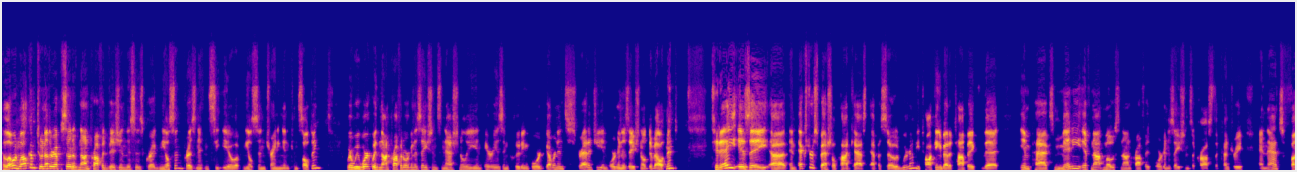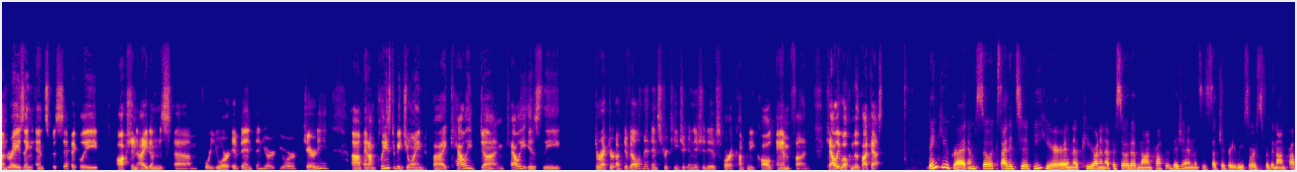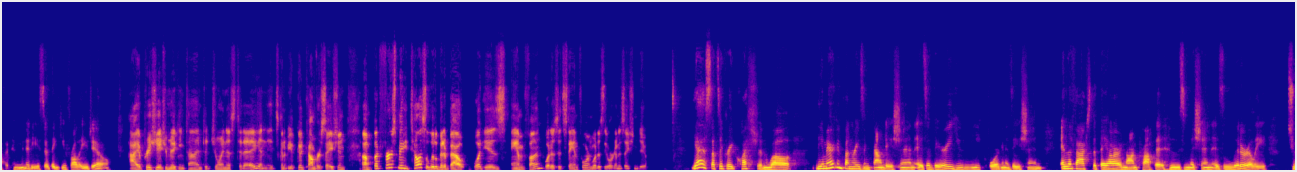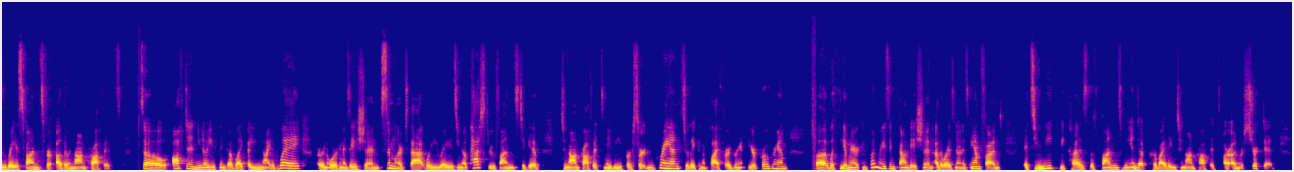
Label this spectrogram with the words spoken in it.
Hello and welcome to another episode of Nonprofit Vision. This is Greg Nielsen, President and CEO of Nielsen Training and Consulting, where we work with nonprofit organizations nationally in areas including board governance, strategy, and organizational development. Today is a uh, an extra special podcast episode. We're going to be talking about a topic that impacts many, if not most, nonprofit organizations across the country, and that's fundraising and specifically auction items um, for your event and your your charity. Um, and I'm pleased to be joined by Callie Dunn. Callie is the Director of Development and Strategic Initiatives for a company called AmFund. Callie, welcome to the podcast. Thank you, Greg. I'm so excited to be here and appear on an episode of Nonprofit Vision. This is such a great resource for the nonprofit community. So, thank you for all that you do. I appreciate you making time to join us today, and it's going to be a good conversation. Um, but first, maybe tell us a little bit about what is AmFund, what does it stand for, and what does the organization do? Yes, that's a great question. Well, the American Fundraising Foundation is a very unique organization in the fact that they are a nonprofit whose mission is literally to raise funds for other nonprofits. So often, you know, you think of like a United Way or an organization similar to that where you raise, you know, pass through funds to give to nonprofits maybe for certain grants or they can apply for a grant through your program. But with the American Fundraising Foundation, otherwise known as AmFund, it's unique because the funds we end up providing to nonprofits are unrestricted.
